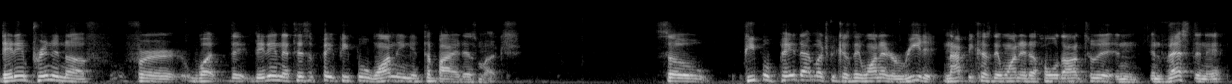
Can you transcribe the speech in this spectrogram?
They didn't print enough for what they, they didn't anticipate people wanting it to buy it as much. So people paid that much because they wanted to read it, not because they wanted to hold on to it and invest in it.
